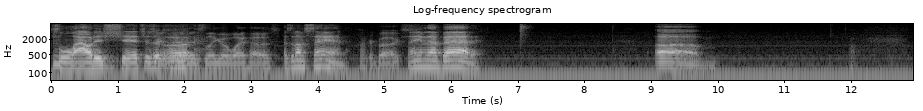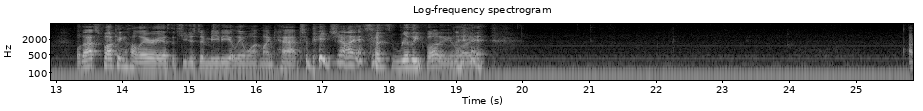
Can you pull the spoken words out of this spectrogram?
just loud as shit. Just there, uh, there is Lego White House. that's what I'm saying. Hundred bucks. Ain't even that bad. Um. Well, that's fucking hilarious that you just immediately want my cat to be giant. That's really funny. Like, I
